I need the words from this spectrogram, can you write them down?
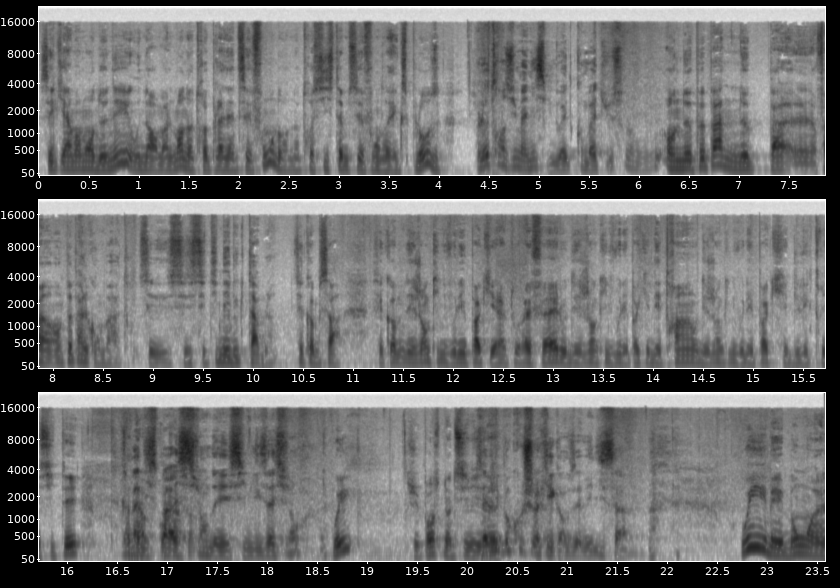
c'est qu'il y a un moment donné où normalement notre planète s'effondre, notre système s'effondre et explose, le transhumanisme, il doit être combattu selon vous? On ne peut pas ne pas, enfin, on ne peut pas le combattre. C'est inéluctable. C'est comme ça. C'est comme des gens qui ne voulaient pas qu'il y ait la Tour Eiffel, ou des gens qui ne voulaient pas qu'il y ait des trains, ou des gens qui ne voulaient pas qu'il y ait de l'électricité. Comme la disparition des civilisations Oui, Je pense que notre Vous civilisation. avez beaucoup choqué quand vous avez dit ça. Oui, mais bon, euh,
